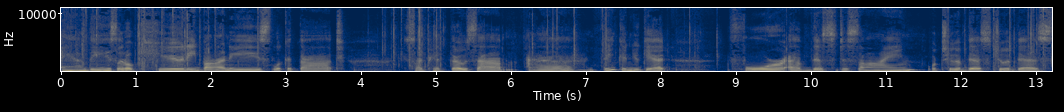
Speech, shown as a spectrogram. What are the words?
And these little cutie bunnies, look at that. So I picked those up. Uh, I'm thinking you get four of this design, well, two of this, two of this,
